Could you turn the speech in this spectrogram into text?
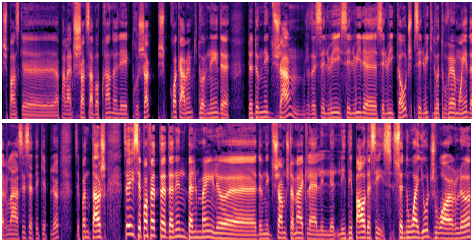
je pense que, à parlant de choc, ça va prendre un électrochoc. je crois quand même qu'il doit venir de, de Dominique Ducharme. Je veux dire, c'est lui, c'est lui, le, c'est lui coach, puis c'est lui qui doit trouver un moyen de relancer cette équipe-là. C'est pas une tâche. Tu sais, il s'est pas fait donner une belle main, là, euh, Dominique Ducharme, justement, avec les, départs de ces, ce noyau de joueurs-là,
